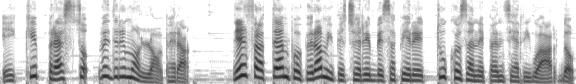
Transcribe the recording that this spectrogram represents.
e che presto vedremo all'opera. Nel frattempo però mi piacerebbe sapere tu cosa ne pensi al riguardo.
